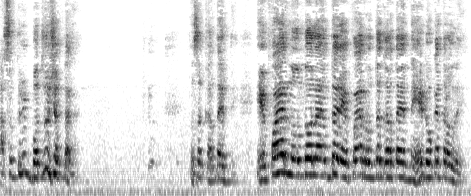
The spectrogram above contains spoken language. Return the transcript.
असं तुम्ही बदलू शकता का? तसं करता येत नाही. एफ आय आर नोंदवल्यानंतर एफ आय आर रद्द करता येत नाही. हे डोक्यात राहू दे.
